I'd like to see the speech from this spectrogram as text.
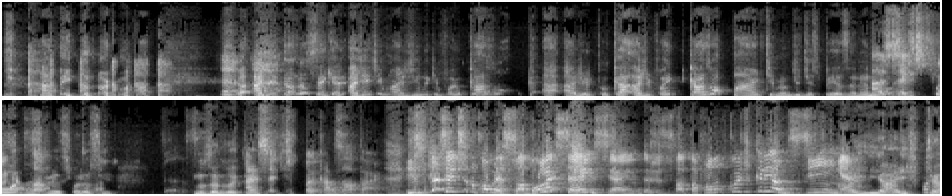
Além do normal. Eu, a gente, eu não sei, a gente imagina que foi um caso. A, a gente, o a gente foi caso à parte mesmo de despesa, né? Não A sei gente todas as crianças foram assim, nos anos 80. A gente foi caso à parte. Isso que a gente não começou a adolescência ainda. A gente só tá falando coisa de criancinha. Aí, aí, Porque a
